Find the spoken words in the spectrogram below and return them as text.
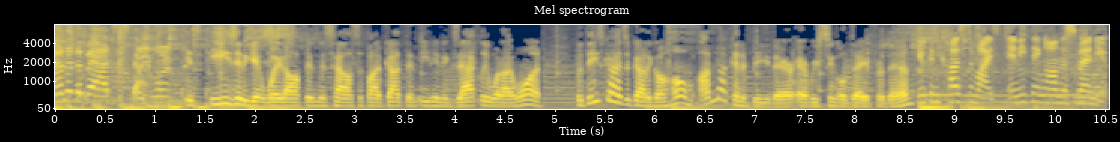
None of the bad stuff. It's easy to get weight off in this house if I've got them eating exactly what I want. But these guys have got to go home. I'm not going to be there every single day for them. You can customize anything on this menu.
